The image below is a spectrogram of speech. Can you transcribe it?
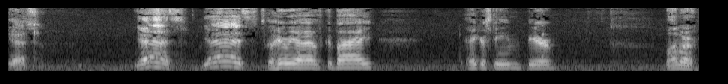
Yes. Yes. Yes. So here we have goodbye, Anchor Steam beer. Bummer.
